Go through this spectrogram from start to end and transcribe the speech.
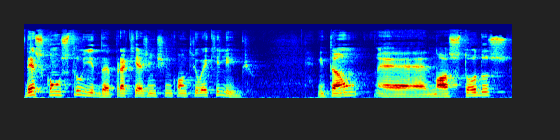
desconstruída para que a gente encontre o equilíbrio. Então, é, nós todos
